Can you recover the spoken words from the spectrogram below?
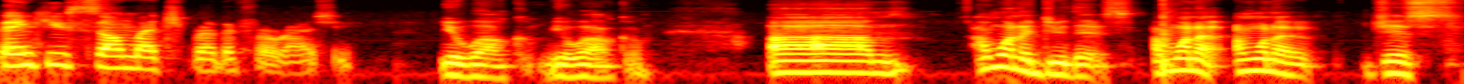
Thank you so much, Brother Farajii. You're welcome. You're welcome. Um, I want to do this. I want to. I want to just.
